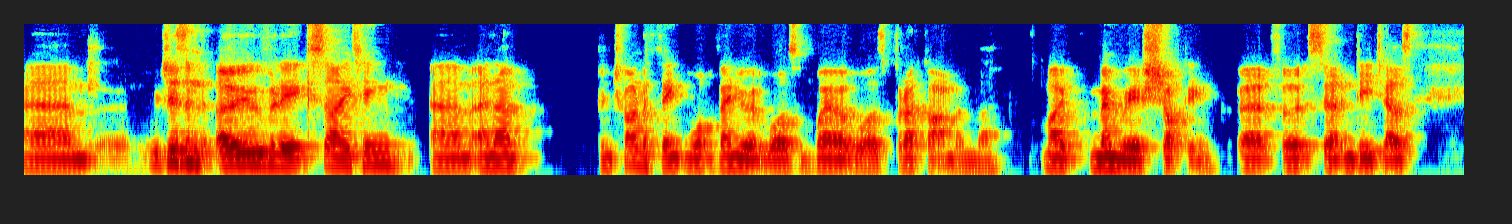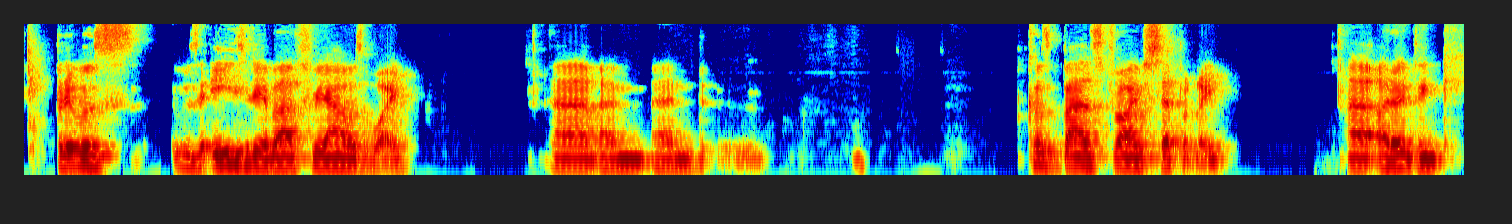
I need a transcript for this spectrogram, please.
um, which isn't overly exciting, um, and I've been trying to think what venue it was and where it was, but I can't remember. My memory is shocking uh, for certain details, but it was it was easily about three hours away, um, and and because Baz drives separately, uh, I don't think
